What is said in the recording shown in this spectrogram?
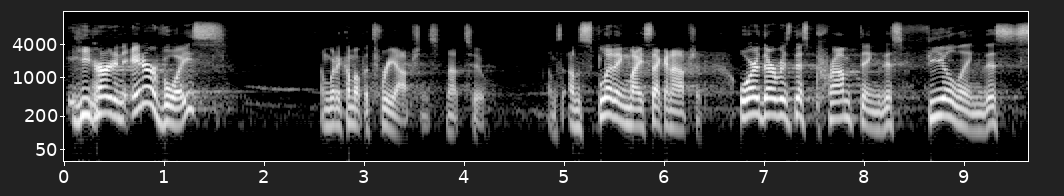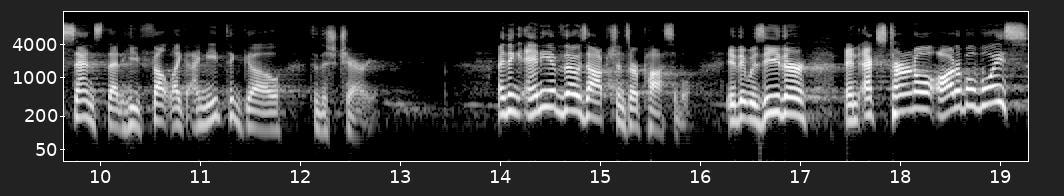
he heard an inner voice. I'm going to come up with three options, not two. I'm, I'm splitting my second option. Or there was this prompting, this feeling, this sense that he felt like, I need to go to this chariot. I think any of those options are possible. If it was either an external audible voice,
